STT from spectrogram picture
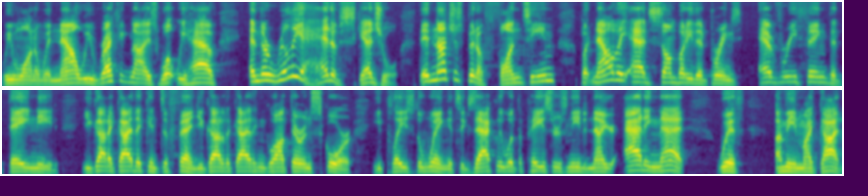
We want to win now. We recognize what we have, and they're really ahead of schedule. They've not just been a fun team, but now they add somebody that brings everything that they need. You got a guy that can defend. You got a guy that can go out there and score. He plays the wing. It's exactly what the Pacers needed. Now you're adding that with I mean, my God,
